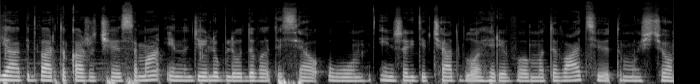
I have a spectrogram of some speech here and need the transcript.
Я відверто кажучи, сама іноді люблю дивитися у інших дівчат-блогерів мотивацію, тому що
